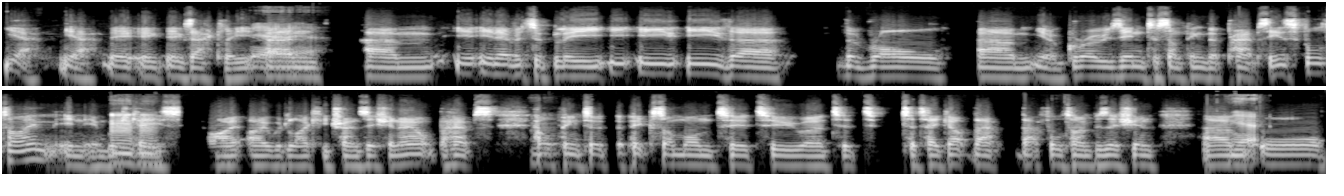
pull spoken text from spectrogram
Yeah, yeah, exactly. Yeah, and um, inevitably e- either the role um, you know grows into something that perhaps is full time, in in which mm-hmm. case I, I, would likely transition out, perhaps mm-hmm. helping to, to, pick someone to to, uh, to, to to take up that that full time position, um, yeah. or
